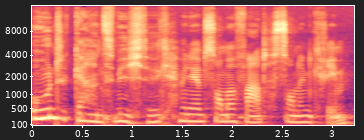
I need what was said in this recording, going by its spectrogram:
Und ganz wichtig, wenn ihr im Sommer fahrt, Sonnencreme.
